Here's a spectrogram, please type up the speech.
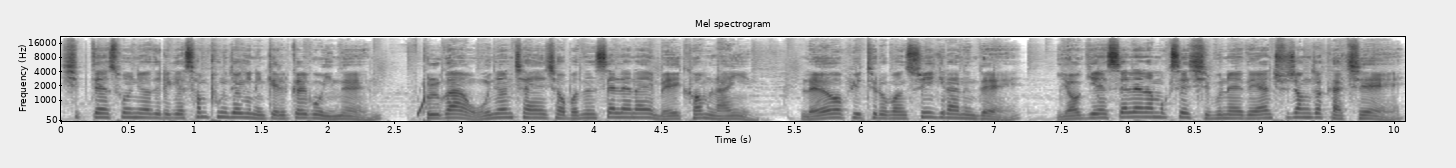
10대 소녀들에게 선풍적인 인기를 끌고 있는 불과 5년 차에 접어든 셀레나의 메이크업 라인 레어 뷰티로 번 수익이라는데 여기에 셀레나 몫의 지분에 대한 추정적 가치에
